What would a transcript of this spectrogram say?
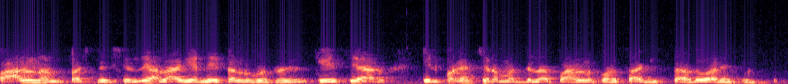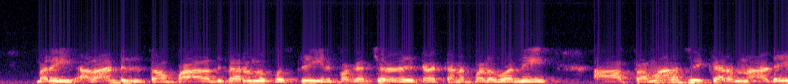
పాలనను ప్రశ్నిస్తుంది. అలాగే నేతలను కూడా కేసీఆర్ ఇనుప కంచెల మధ్యలో పాలన కొనసాగిస్తాడు అనేటువంటి మరి అలాంటిది తమ పా- అధికారంలోకి వస్తే ఇనుప కంచెలు అనేది ఇక్కడ కనపడవని ఆ ప్రమాణ స్వీకారం నాడే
